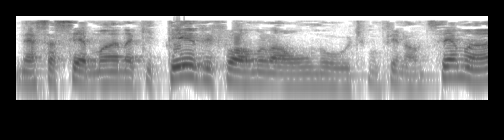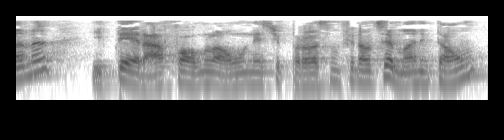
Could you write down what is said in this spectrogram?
nessa semana que teve Fórmula 1 no último final de semana e terá Fórmula 1 neste próximo final de semana. Então,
